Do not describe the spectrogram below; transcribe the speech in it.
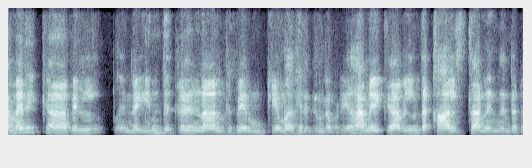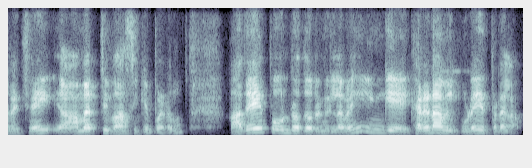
அமெரிக்காவில் இந்த இந்துக்கள் நான்கு பேர் முக்கியமாக இருக்கின்றபடியால் அமெரிக்காவில் இந்த காலிஸ்தான் என்கின்ற பிரச்சனை அமர்த்தி வாசிக்கப்படும். அதே போன்றதொரு நிலைமை இங்கே கனடாவில் கூட ஏற்படலாம்.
